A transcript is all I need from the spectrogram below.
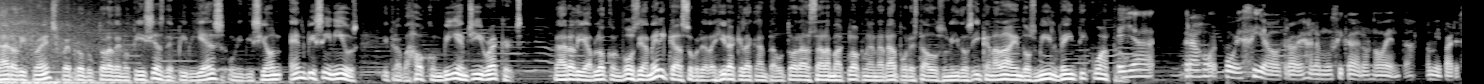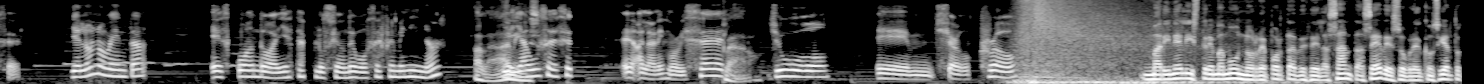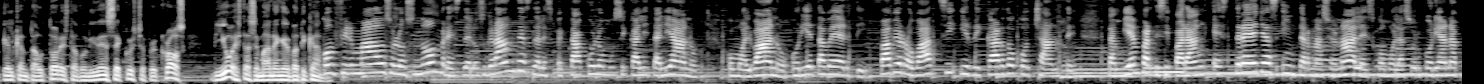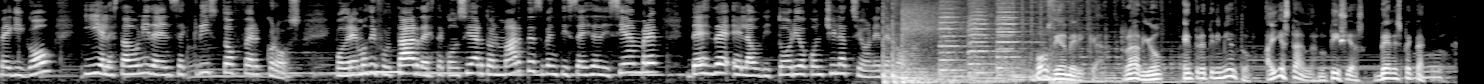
Natalie French fue productora de noticias de PBS, Univision, NBC News y trabajó con BMG Records. Natalie habló con Voz de América sobre la gira que la cantautora Sarah McLaughlin hará por Estados Unidos y Canadá en 2024. Ella trajo poesía otra vez a la música de los 90, a mi parecer. Y en los 90 es cuando hay esta explosión de voces femeninas. Alanis. Y ella usa ese... Eh, Alanis Morissette. Claro. Jewel, um, Cheryl Crow. Marinelli Stremamun reporta desde la Santa Sede sobre el concierto que el cantautor estadounidense Christopher Cross dio esta semana en el Vaticano. Confirmados los nombres de los grandes del espectáculo musical italiano, como Albano, Orietta Berti, Fabio Robazzi y Ricardo Cochante. También participarán estrellas internacionales como la surcoreana Peggy Go y el estadounidense Christopher Cross. Podremos disfrutar de este concierto el martes 26 de diciembre desde el Auditorio Conchilazione de Roma. Voz de América, radio, entretenimiento. Ahí están las noticias del espectáculo.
